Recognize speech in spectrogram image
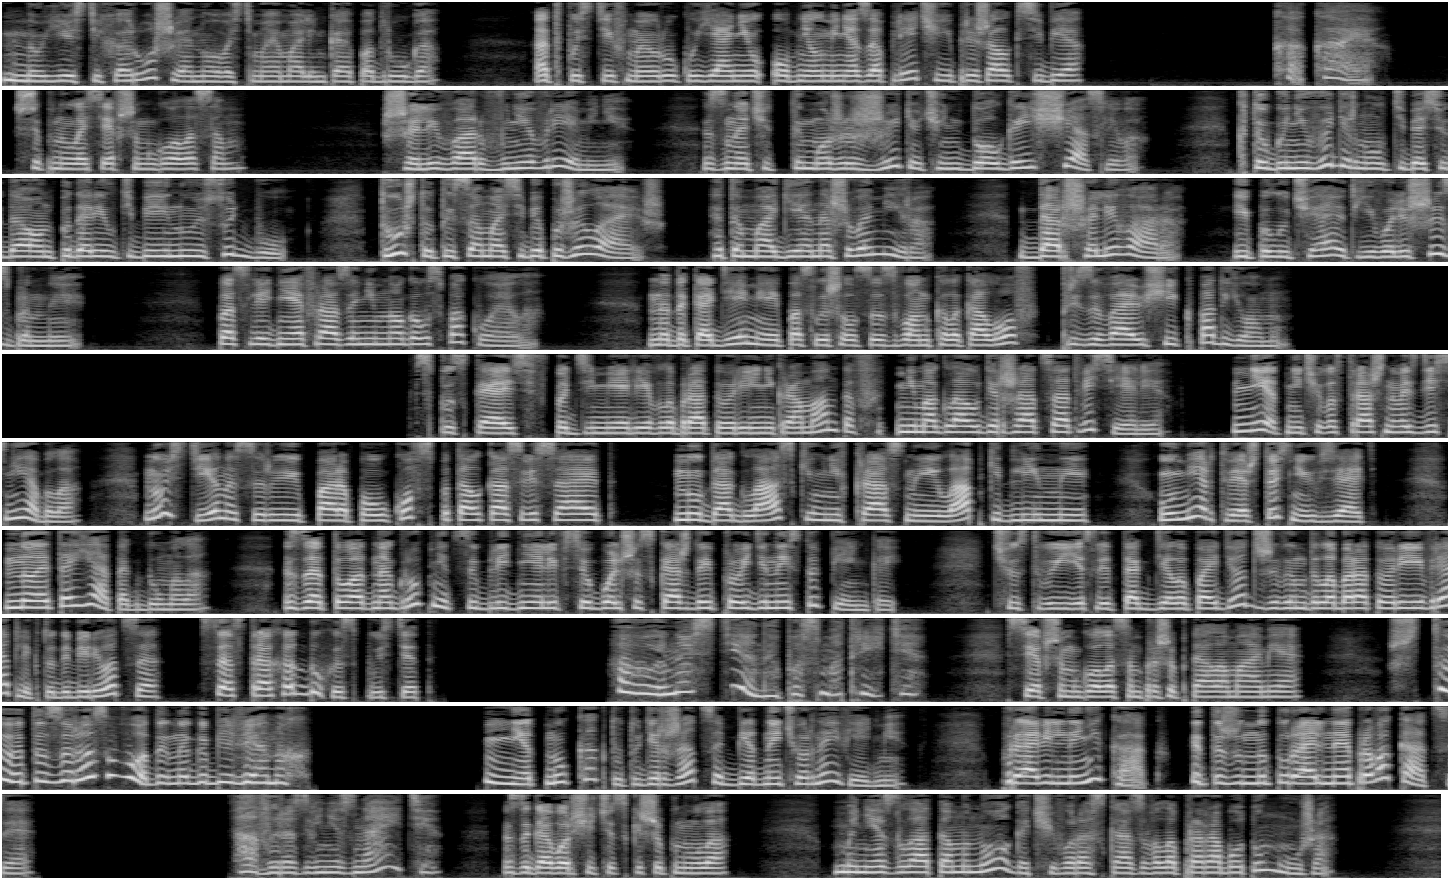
«Но есть и хорошая новость, моя маленькая подруга». Отпустив мою руку, Яню обнял меня за плечи и прижал к себе. «Какая?» — шепнула севшим голосом. «Шаливар вне времени. Значит, ты можешь жить очень долго и счастливо. Кто бы ни выдернул тебя сюда, он подарил тебе иную судьбу. Ту, что ты сама себе пожелаешь. Это магия нашего мира. Дар Шаливара. И получают его лишь избранные. Последняя фраза немного успокоила. Над академией послышался звон колоколов, призывающий к подъему. Спускаясь в подземелье в лаборатории некромантов, не могла удержаться от веселья. Нет, ничего страшного здесь не было. Ну, стены сырые, пара пауков с потолка свисает. Ну да, глазки у них красные, лапки длинные. У мертвия что с них взять? Но это я так думала. Зато одногруппницы бледнели все больше с каждой пройденной ступенькой. Чувствую, если так дело пойдет, живым до лаборатории вряд ли кто доберется, со страха дух испустят. «А вы на стены посмотрите», — севшим голосом прошептала мамия. «Что это за разводы на гобеленах?» Нет, ну как тут удержаться бедной черной ведьме? Правильно, никак. Это же натуральная провокация. «А вы разве не знаете?» — заговорщически шепнула. «Мне Злата много чего рассказывала про работу мужа.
